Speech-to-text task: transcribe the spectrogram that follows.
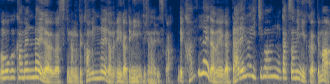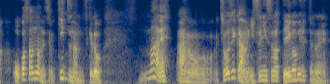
まあ、僕仮面ライダーが好きなので仮面ライダーの映画って見に行くじゃないですか。で、仮面ライダーの映画誰が一番たくさん見に行くかって、まあ、お子さんなんですよ。キッズなんですけど、まあね、あの、長時間椅子に座って映画を見るっていうのはね、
